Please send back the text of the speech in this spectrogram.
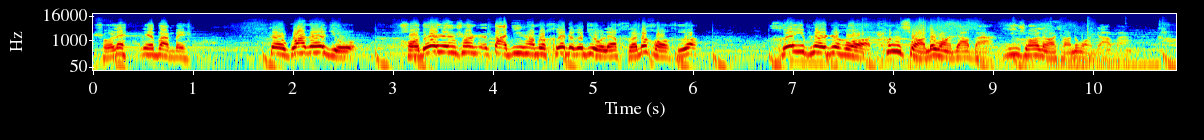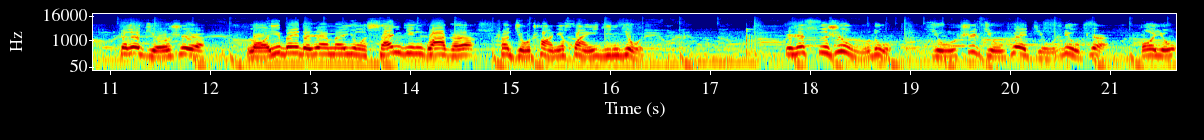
少来来半杯，这个瓜干酒，好多人上大集上边喝这个酒来，喝着好喝，喝一瓶之后啊，成箱的往家搬，一箱两箱的往家搬。这个酒是老一辈的人们用三斤瓜干上酒厂里换一斤酒的。这是四十五度，九十九块九六瓶包邮，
